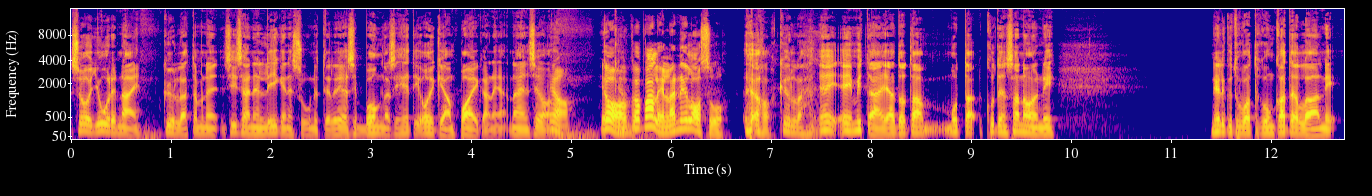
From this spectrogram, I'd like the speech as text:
se on juuri näin, kyllä, tämmöinen sisäinen liikennesuunnittelija se bongasi heti oikean paikan, ja näin se on. Joo, joo välillä niillä osuu. Joo, kyllä, ei, ei mitään, ja tota, mutta kuten sanoin, niin 40 vuotta kun katellaan, niin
